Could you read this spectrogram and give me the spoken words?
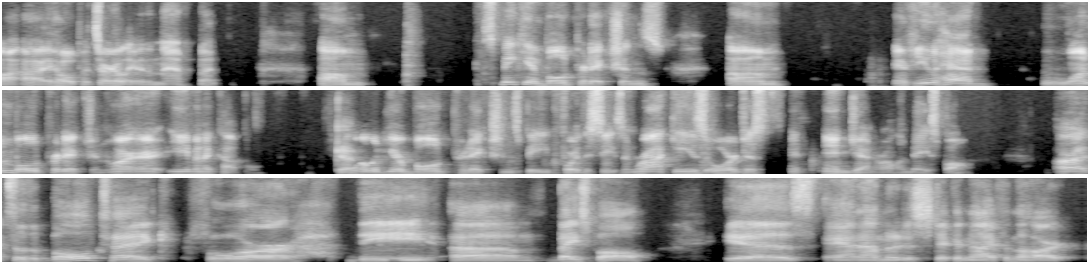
I, I hope it's earlier than that, but um, speaking of bold predictions, Um, if you had one bold prediction, or, or even a couple, Okay. what would your bold predictions be for the season, Rockies, or just in, in general in baseball? All right. So the bold take for the um, baseball is, and I'm going to just stick a knife in the heart.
